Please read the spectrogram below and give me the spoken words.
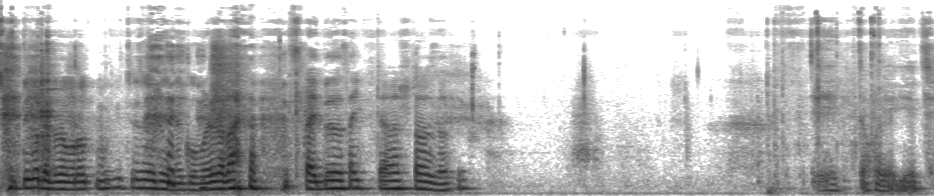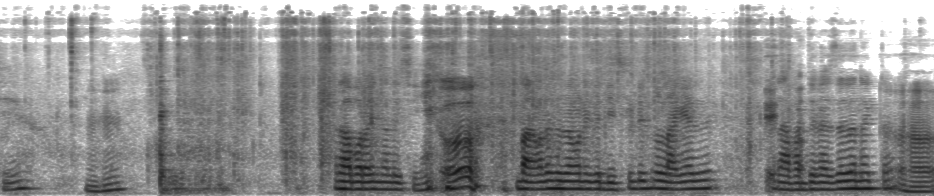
সত্যি কথা এটা বড় কিছু সে দেখি না ঘুমের বেলা সাইডে সাইডটা পাঁচটা বাজতে এই তো হয়ে গিয়েছে। রাবার ওই না লইছি। বাংলাদেশে যেমন এই যে ডিসপ্লে ডিসপ্লে লাগে আছে রাবার দিয়ে ভেজ দেবেন একটা। হ্যাঁ।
